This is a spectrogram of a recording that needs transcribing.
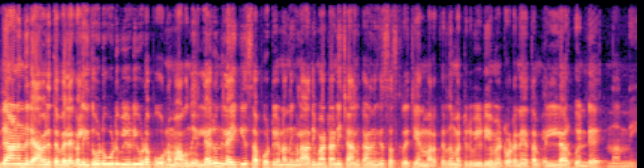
ഇതാണെന്ന് രാവിലത്തെ വിലകൾ. ഇതോടുകൂടി വീഡിയോ ഇവിടെ പൂർണമാകുന്നു. എല്ലാവരും ഒന്ന് ലൈക്ക് സപ്പോർട്ട് ചെയ്യണം. നിങ്ങൾ ആദ്യമായിട്ടാണ് ഈ ചാനൽ കാണുന്നതെങ്കിൽ സബ്സ്ക്രൈബ് ചെയ്യാൻ മറക്കരുത്. മറ്റൊരു വീഡിയോയുമായിട്ട് ഉടനെ എത്താം. എല്ലാവർക്കും എന്റെ നന്ദി.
